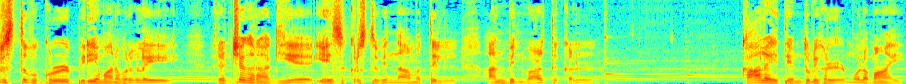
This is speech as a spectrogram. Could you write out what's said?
கிறிஸ்துவுக்குள் பிரியமானவர்களே இரட்சகராகிய இயேசு கிறிஸ்துவின் நாமத்தில் அன்பின் வாழ்த்துக்கள். காலை தேன்துளிகள் மூலமாய்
